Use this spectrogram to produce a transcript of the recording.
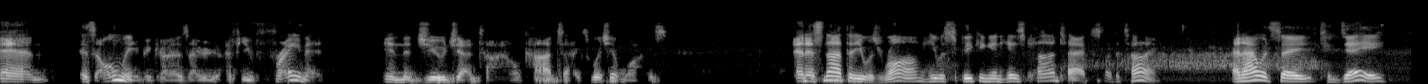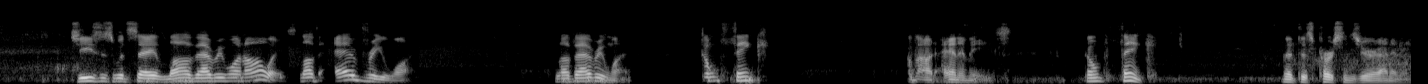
And it's only because I, if you frame it in the Jew Gentile context, which it was, and it's not that he was wrong, he was speaking in his context at the time. And I would say today, Jesus would say, Love everyone always. Love everyone. Love everyone. Don't think about enemies. Don't think that this person's your enemy.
